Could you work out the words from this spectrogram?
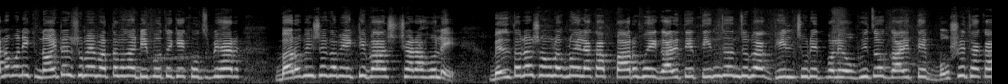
আনুমানিক নয়টার সময় মাথাভাঙা ডিপো থেকে কোচবিহার বারো বিশাগামী একটি বাস ছাড়া হলে বেলতলা সংলগ্ন এলাকা পার হয়ে গাড়িতে তিনজন যুবক ঢিল ছুড়ে বলে অভিযোগ গাড়িতে বসে থাকা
